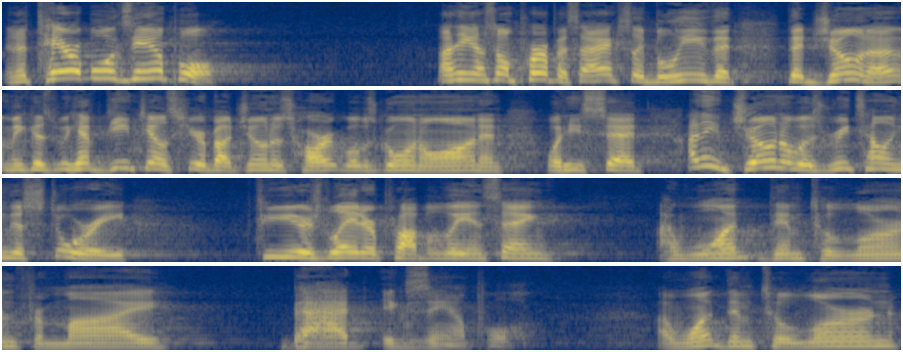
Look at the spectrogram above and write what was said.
and a terrible example. I think that's on purpose. I actually believe that, that Jonah, because we have details here about Jonah's heart, what was going on, and what he said. I think Jonah was retelling this story a few years later, probably, and saying, I want them to learn from my bad example. I want them to learn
